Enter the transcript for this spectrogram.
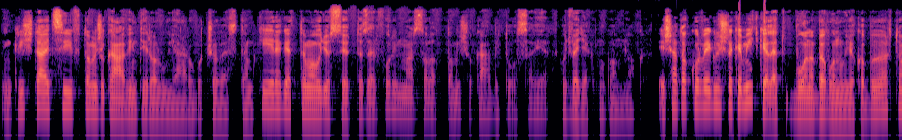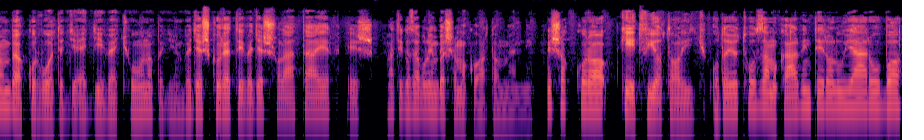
Én kristályt szívtam, és a kávintér aluljáróba csöveztem. Kéregettem, ahogy összejött ezer forint, már szaladtam is a kábítószerért, hogy vegyek magamnak. És hát akkor végül is nekem így kellett volna bevonuljak a börtönbe, akkor volt egy egy év, egy hónap, egy ilyen vegyes köreté, vegyes salátáért, és hát igazából én be sem akartam menni. És akkor a két fiatal így odajött hozzám a Calvin tér aluljáróba,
